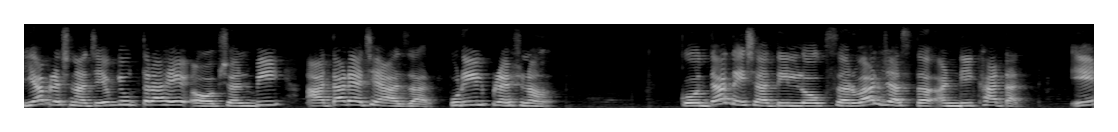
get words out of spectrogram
या प्रश्नाचे योग्य उत्तर आहे ऑप्शन बी आताड्याचे आजार. पुढील प्रश्न. कोणत्या देशातील लोक सर्वात जास्त अंडी खातात? ए.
